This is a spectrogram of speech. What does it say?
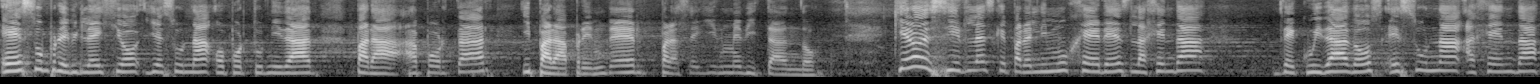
es un privilegio y es una oportunidad para aportar y para aprender, para seguir meditando. Quiero decirles que para el Ni Mujeres la agenda de cuidados es una agenda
